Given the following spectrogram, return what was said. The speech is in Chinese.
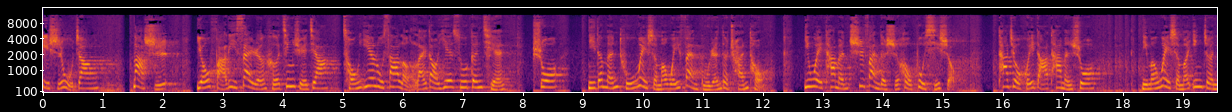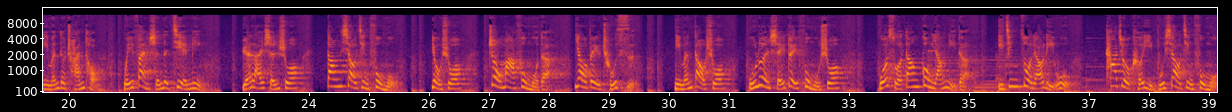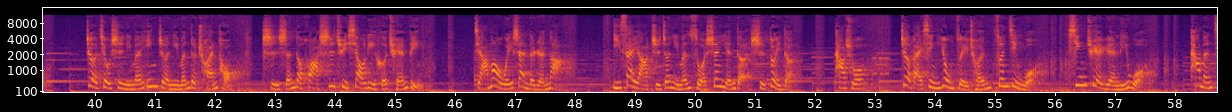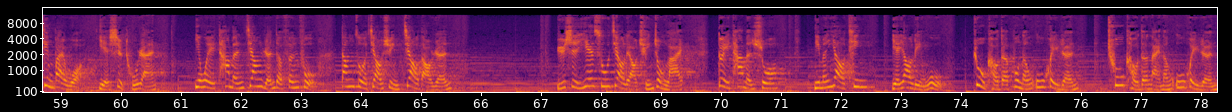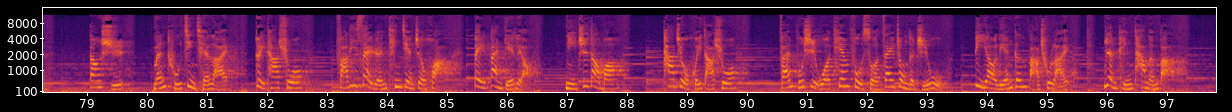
第十五章，那时有法利赛人和经学家从耶路撒冷来到耶稣跟前，说：“你的门徒为什么违反古人的传统？因为他们吃饭的时候不洗手。”他就回答他们说：“你们为什么因着你们的传统违反神的诫命？原来神说当孝敬父母，又说咒骂父母的要被处死。”你们倒说，无论谁对父母说：“我所当供养你的，已经做了礼物”，他就可以不孝敬父母。这就是你们因着你们的传统，使神的话失去效力和权柄。假冒为善的人呐，以赛亚指着你们所申言的是对的。他说：“这百姓用嘴唇尊敬我，心却远离我。”他们敬拜我也是徒然，因为他们将人的吩咐当作教训教导人。于是耶稣叫了群众来，对他们说：“你们要听，也要领悟。入口的不能污秽人，出口的乃能污秽人。”当时门徒进前来，对他说：“法利赛人听见这话，被半跌了。你知道吗？”他就回答说：“凡不是我天父所栽种的植物，必要连根拔出来，任凭他们吧。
